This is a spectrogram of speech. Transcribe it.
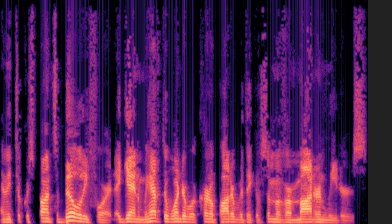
and they took responsibility for it. Again, we have to wonder what Colonel Potter would think of some of our modern leaders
